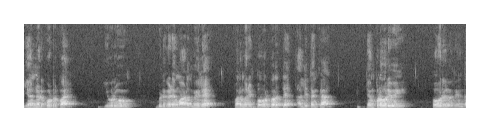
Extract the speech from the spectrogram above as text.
ಈ ಹನ್ನೆರಡು ಕೋಟಿ ರೂಪಾಯಿ ಇವರು ಬಿಡುಗಡೆ ಮಾಡಿದ ಮೇಲೆ ಪರ್ಮನೆಂಟ್ ಪವರ್ ಬರುತ್ತೆ. ಅಲ್ಲಿ ತನಕ ಟೆಂಪ್ರವರಿ ಪವರ್ ಇರೋದ್ರಿಂದ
